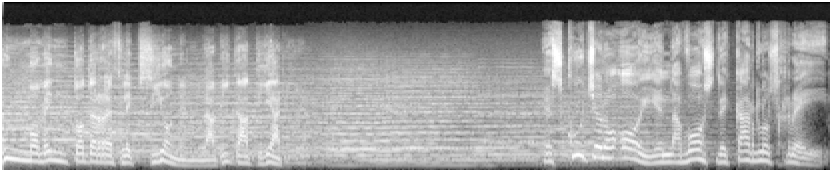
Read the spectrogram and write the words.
Un momento de reflexión en la vida diaria. Escúchelo hoy en la voz de Carlos Rey.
